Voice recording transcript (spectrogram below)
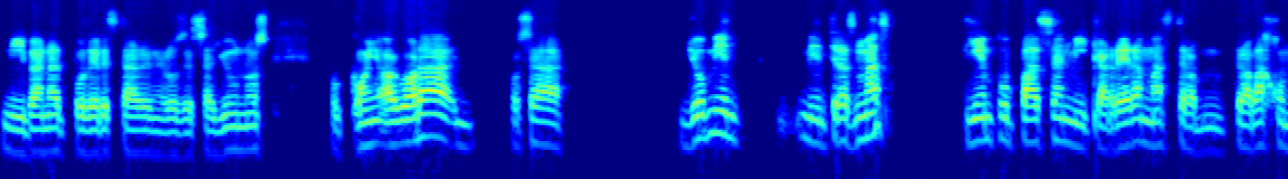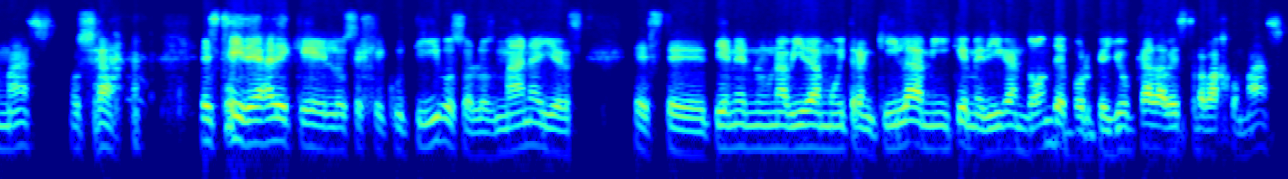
ni van a poder estar en los desayunos. O coño, ahora, o sea, yo mientras más tiempo pasa en mi carrera, más trabajo más. O sea, esta idea de que los ejecutivos o los managers este, tienen una vida muy tranquila, a mí que me digan dónde, porque yo cada vez trabajo más,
